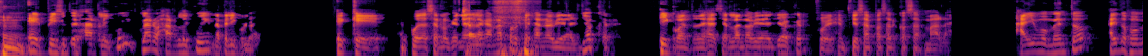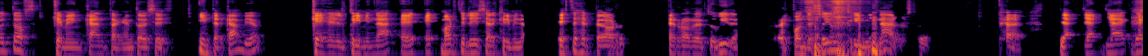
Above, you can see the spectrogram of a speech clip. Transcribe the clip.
Hmm. el principio de Harley Quinn, claro, Harley Quinn, la película, es que puede hacer lo que le da la gana porque es la novia del Joker. Y cuando deja de ser la novia del Joker, pues empiezan a pasar cosas malas. Hay un momento, hay dos momentos que me encantan en todo ese intercambio, que es el criminal, eh, eh, Morty le dice al criminal, este es el peor error de tu vida. Responde, soy un criminal. ya, ya, ya, ya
